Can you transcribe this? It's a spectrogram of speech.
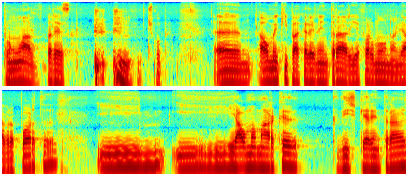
por um lado, parece que. Desculpa. hum, há uma equipa a querer entrar e a Fórmula 1 não lhe abre a porta, e, e há uma marca que diz que quer entrar,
